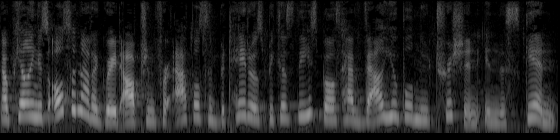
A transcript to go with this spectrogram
Now, peeling is also not a great option for apples and potatoes because these both have valuable nutrition in the skin.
